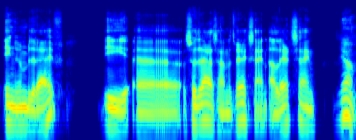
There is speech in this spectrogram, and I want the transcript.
in hun bedrijf. die uh, zodra ze aan het werk zijn, alert zijn. Ja,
